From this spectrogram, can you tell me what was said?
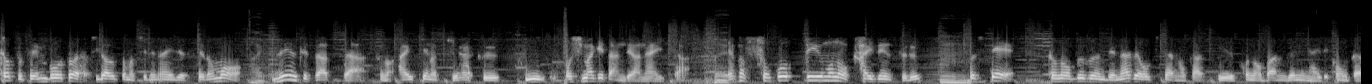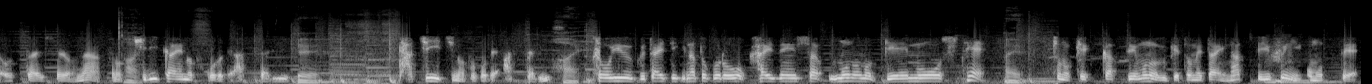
ちょっと展望とは違うかもしれないですけども、はい。前節あったその相手の気迫に押し負けたんではないか、はい。やっぱそこっていうものを改善する、うん。そしてその部分でなぜ起きたのかっていうこの番組内で今回お伝えしたようなその切り替えのところであったり、え立ち位置のところであったりえはい。そういう具体的なところを改善したもののゲームをしてはいその結果っていうものを受け止めたいなっていうふうに思って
